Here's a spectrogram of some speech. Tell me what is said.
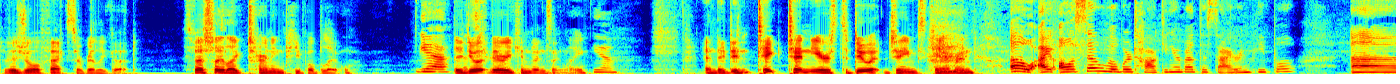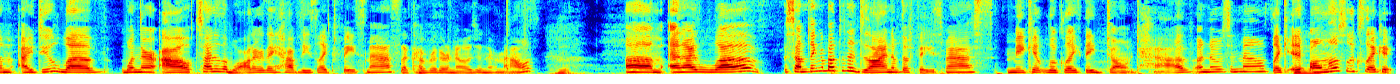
the visual effects are really good. Especially like turning people blue. Yeah. They do it true. very convincingly. Yeah. And they didn't take 10 years to do it, James Cameron. Oh, I also while we're talking about the siren people, um, I do love when they're outside of the water, they have these like face masks that cover their nose and their mouth. Um, and I love something about the design of the face masks make it look like they don't have a nose and mouth. Like it mm. almost looks like it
